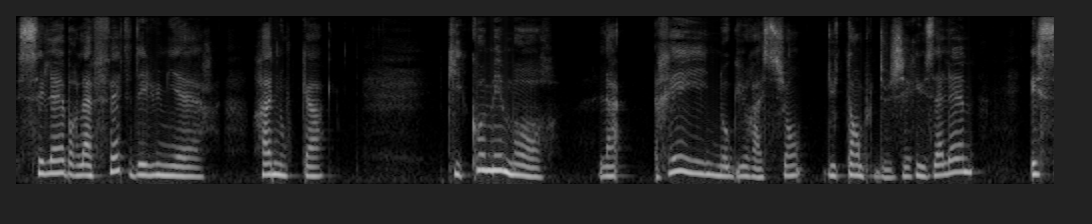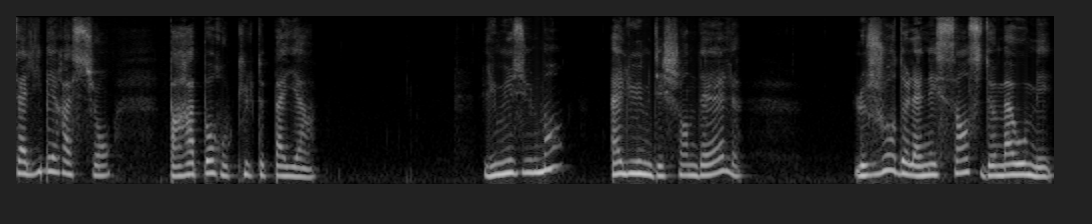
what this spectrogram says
célèbre la fête des Lumières, Hanouka, qui commémore la réinauguration du temple de Jérusalem et sa libération par rapport au culte païen. Les musulmans allument des chandelles le jour de la naissance de Mahomet.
